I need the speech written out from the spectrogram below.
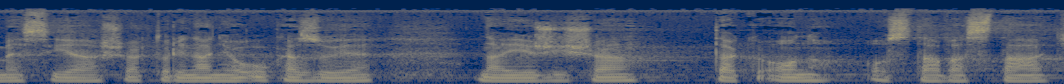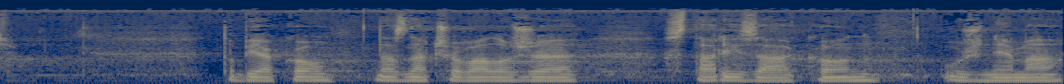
Mesiáša, ktorý na ňo ukazuje, na Ježiša, tak on ostáva stáť. To by ako naznačovalo, že starý zákon už nemá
